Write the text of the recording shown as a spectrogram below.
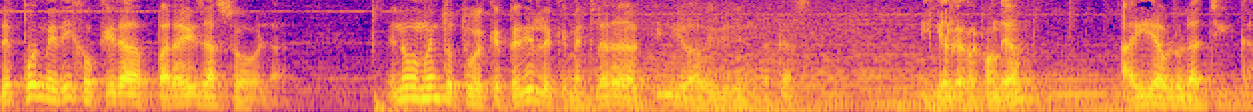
Después me dijo que era para ella sola. En un momento tuve que pedirle que me aclarara quién iba a vivir en la casa. ¿Y qué le respondió? Ahí habló la chica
